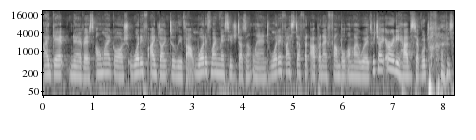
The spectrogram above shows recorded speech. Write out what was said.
I get nervous. Oh my gosh, what if I don't deliver? What if my message doesn't land? What if I stuff it up and I fumble on my words, which I already have several times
